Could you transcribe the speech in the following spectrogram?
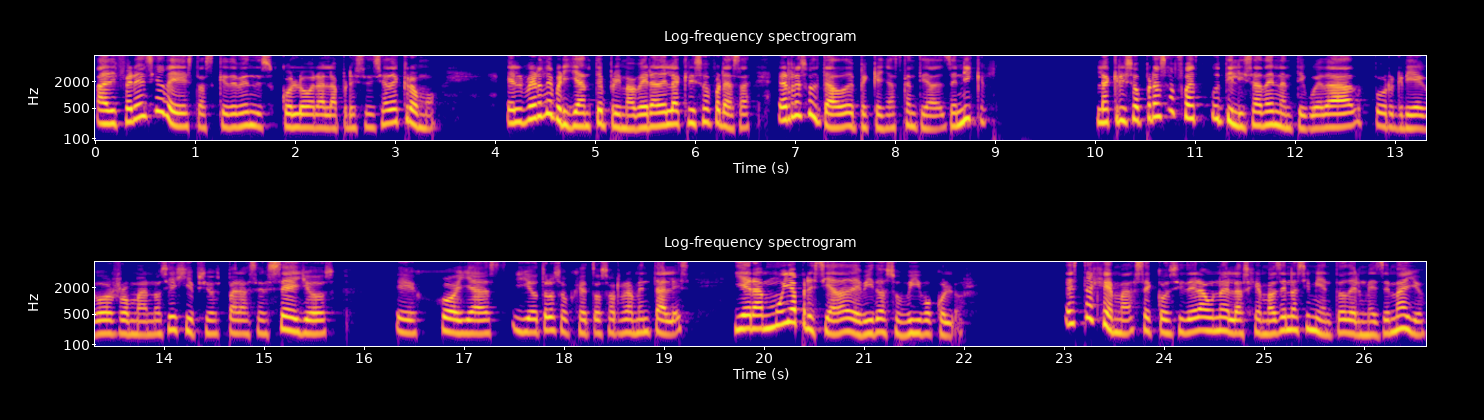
A diferencia de estas que deben de su color a la presencia de cromo, El verde brillante primavera de la crisoprasa es resultado de pequeñas cantidades de níquel. La crisoprasa fue utilizada en la antigüedad por griegos, romanos y egipcios para hacer sellos, eh, joyas y otros objetos ornamentales y era muy apreciada debido a su vivo color. Esta gema se considera una de las gemas de nacimiento del mes de mayo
